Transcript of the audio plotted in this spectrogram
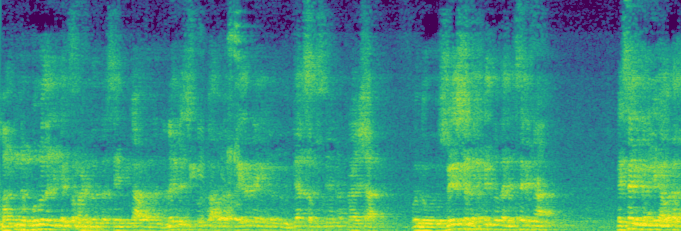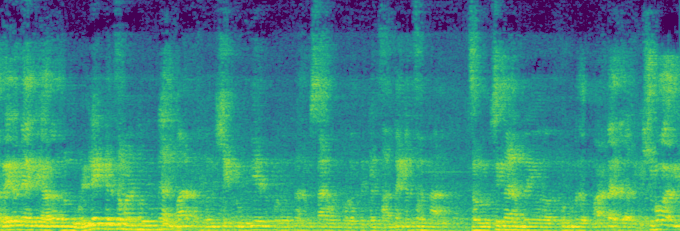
ಸ್ವಾತಂತ್ರ್ಯ ಪೂರ್ವದಲ್ಲಿ ಕೆಲಸ ಮಾಡಿದಂತ ಸೈನಿಕ, ಅವರ ನೆನಪಿಸಿಕೊಂಡು ಅವರ ಪ್ರೇರಣೆಯಲ್ಲಿ ಒಂದು ವಿದ್ಯಾಸಂಸ್ಥೆಯನ್ನು ಪ್ರಾಯಶಃ ಒಂದು ಶ್ರೇಷ್ಠ ವ್ಯಕ್ತಿತ್ವದ ಹೆಸರಿನ, ಹೆಸರಿನಲ್ಲಿ, ಅವರ ಪ್ರೇರಣೆಯಲ್ಲಿ ಯಾರಾದರೂ ಒಳ್ಳೆಯ ಕೆಲಸ ಮಾಡಬಹುದಿದ್ರೆ ಅದು ಭಾರತದ ಭವಿಷ್ಯಕ್ಕೆ ವಿಧಿಯನ್ನು ಕೊಡುವಂತ ಸಂಸ್ಕಾರವನ್ನು ಕೊಡುವಂತ ಕೆಲಸ ಅಂತ ಕೆಲಸವನ್ನ ಸೌ ಅವರು ಕುಟುಂಬದವರು ಮಾಡ್ತಾ ಇದ್ದಾರೆ. ಅದಕ್ಕೆ ಶುಭವಾಗಿ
